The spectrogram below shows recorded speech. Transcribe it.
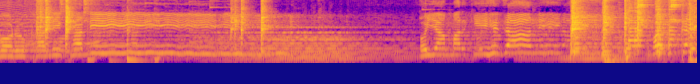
বড় খালি খালি। ওই আমার কি জানি কি হচ্ছে?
